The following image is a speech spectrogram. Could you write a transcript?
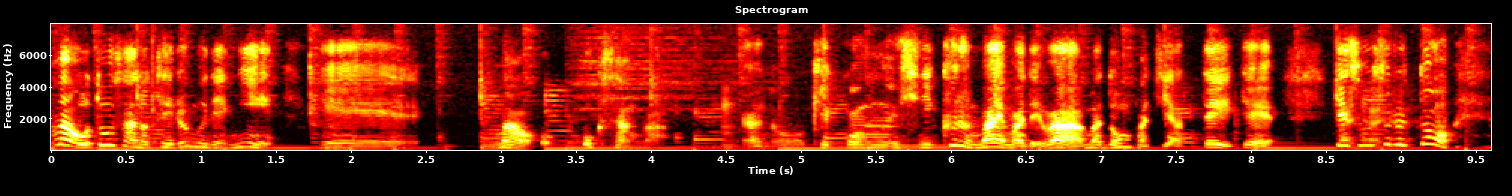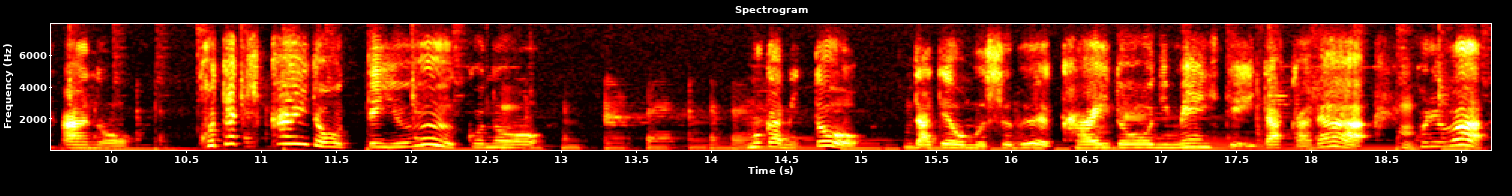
ーまあ、お父さんの照宗に、えーまあ、お奥さんがうん。あの結婚しに来る前までは、まあ、ドンパチやっていてでそうするとあの小滝街道っていうこの最上と伊達を結ぶ街道に面していたから、うん。これは、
